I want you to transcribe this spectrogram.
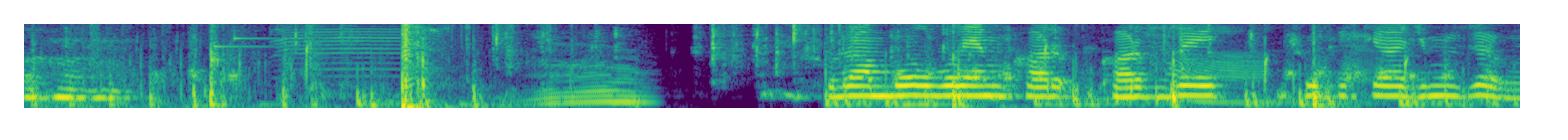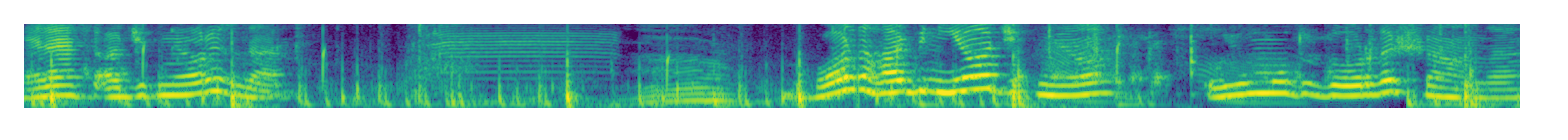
Aha. Şuradan bol bol hem kar karpuza çok ihtiyacımız yok. Nedense acıkmıyoruz da. Bu arada harbi niye acıkmıyor? Oyun modu zorda şu anda.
